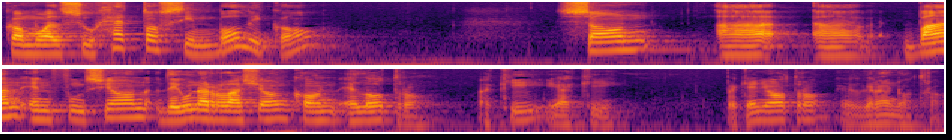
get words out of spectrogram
como el sujeto simbólico son, van en función de una relación con el otro, aquí y aquí. Pequeño otro, el gran otro.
